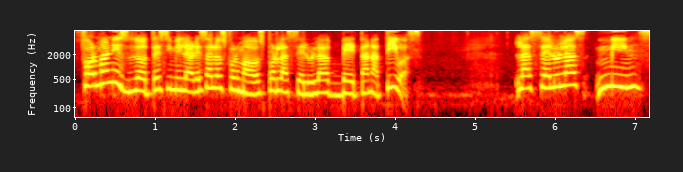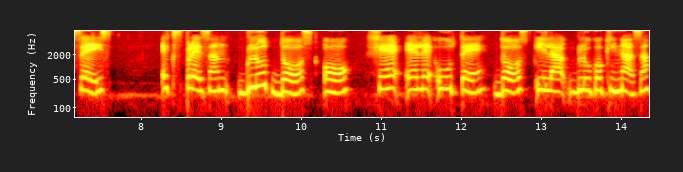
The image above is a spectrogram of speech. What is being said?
forman islotes similares a los formados por las células beta nativas. Las células MIN6 expresan GLUT2 o GLUT2 y la glucoquinasa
